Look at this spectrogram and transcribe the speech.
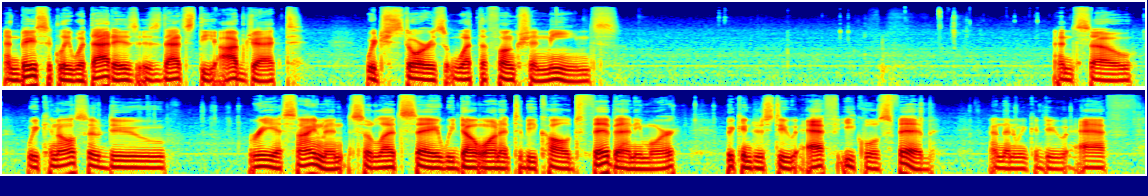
And basically what that is, is that's the object which stores what the function means. And so we can also do reassignment. So let's say we don't want it to be called fib anymore. We can just do f equals fib. And then we could do f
